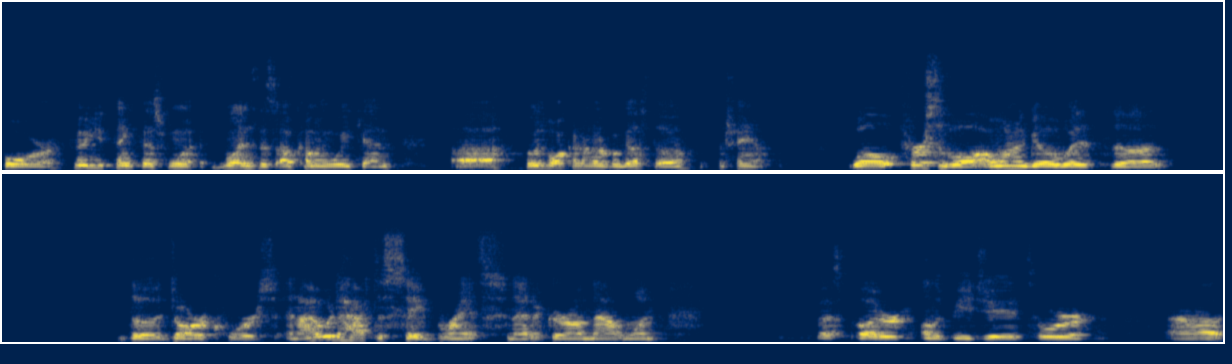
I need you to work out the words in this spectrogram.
for who you think this win- wins this upcoming weekend. Uh, who's walking out of Augusta a champ? Well, first of all, I want to go with the the dark horse, and I would have to say Brandt Snedeker on that one. He's the best putter on the PGA Tour. Uh,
